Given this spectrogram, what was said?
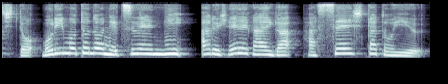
橋と森本の熱演にある弊害が発生したという。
